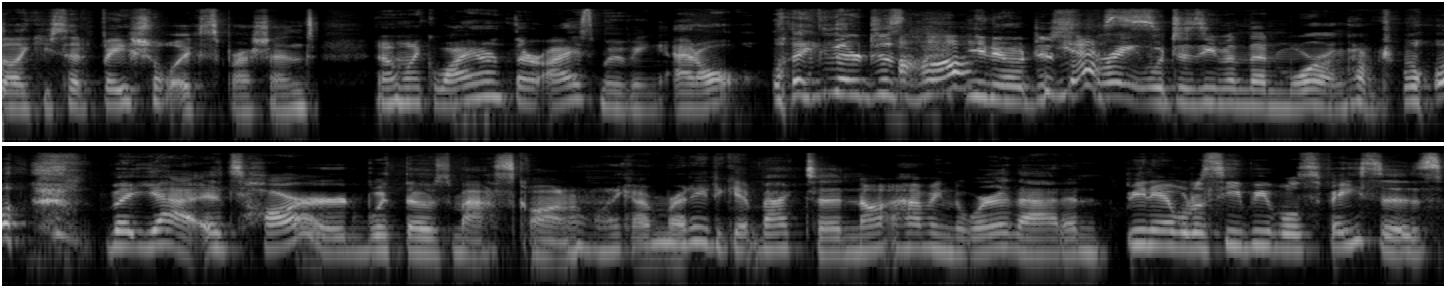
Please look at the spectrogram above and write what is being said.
like you said, facial expressions. And I'm like, why aren't their eyes moving at all? Like they're just, Uh-huh. you know, just Yes. straight, which is even then more uncomfortable. but yeah, it's hard with those masks on. I'm like, I'm ready to get back to not having to wear that and being able to see people's faces.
